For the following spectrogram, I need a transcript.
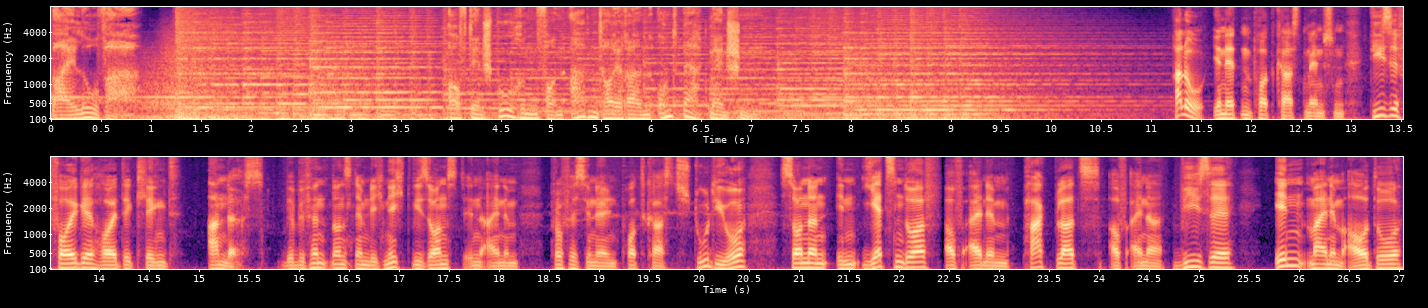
bei Lova. Auf den Spuren von Abenteurern und Bergmenschen. Hallo, ihr netten Podcast-Menschen. Diese Folge heute klingt anders. Wir befinden uns nämlich nicht wie sonst in einem professionellen Podcast-Studio, sondern in Jetzendorf auf einem Parkplatz, auf einer Wiese, in meinem Auto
